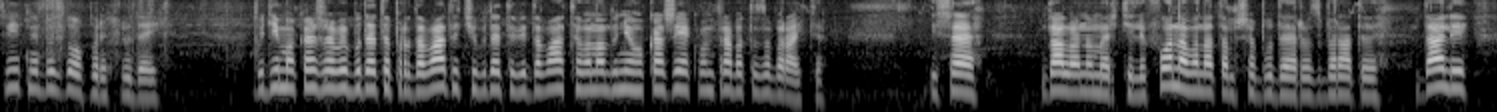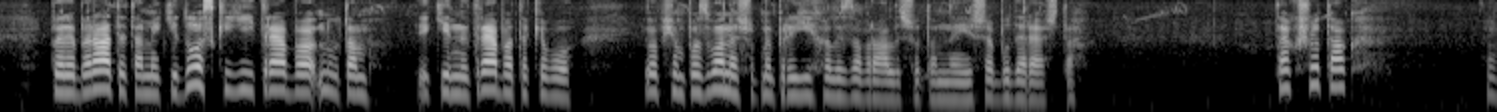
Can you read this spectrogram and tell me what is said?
світ не без добрих людей. Бо Діма каже, ви будете продавати чи будете віддавати. Вона до нього каже, як вам треба, то забирайте. І ще дала номер телефона, вона там ще буде розбирати далі, перебирати там, які доски їй треба, ну там, які не треба, таке во. І, в общем, позвони, щоб ми приїхали, забрали, що там в неї ще буде решта. Так що так. О,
